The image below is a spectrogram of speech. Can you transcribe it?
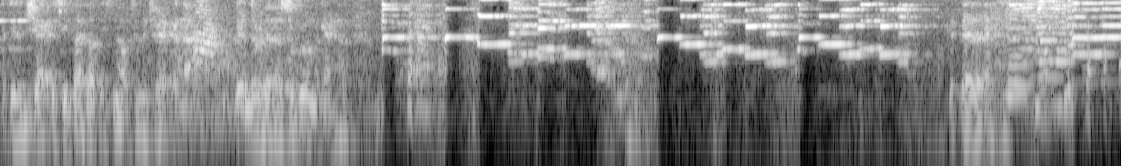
I didn't check to see if I got these notes. Let me check it now. Get in the rehearsal room again. Okay, there,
